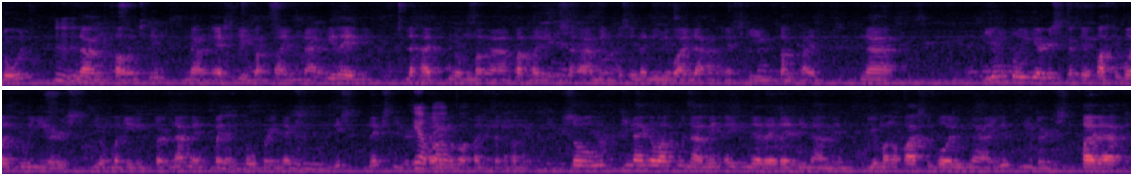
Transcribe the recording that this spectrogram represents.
goal Mm-mm. ng council ng SK Bangkal na i-ready lahat ng mga papalit sa amin kasi naniniwala ang SK Bangkal na yung two years kasi possible two years yung magiging term namin by Mm. October next Mm. this next year Yeah, ay magpapalitan na kami. So, ginagawa po namin ay inire-ready namin yung mga possible na youth leaders para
